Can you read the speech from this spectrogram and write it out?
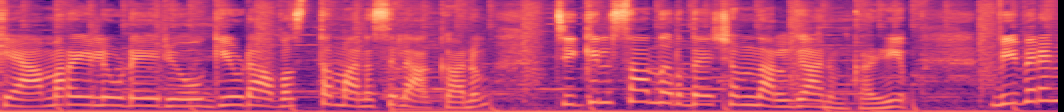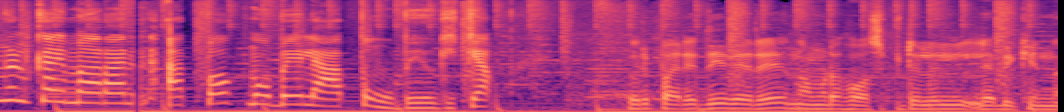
ക്യാമറയിലൂടെ രോഗിയുടെ അവസ്ഥ മനസ്സിലാക്കാനും ചികിത്സാ നിർദ്ദേശം നൽകാനും കഴിയും. വിവരങ്ങൾ കൈമാറാൻ അപ്പോക് മൊബൈൽ ആപ്പും ഉപയോഗിക്കാം. ഒരു പരിധി വരെ നമ്മുടെ ഹോസ്പിറ്റലിൽ ലഭിക്കുന്ന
